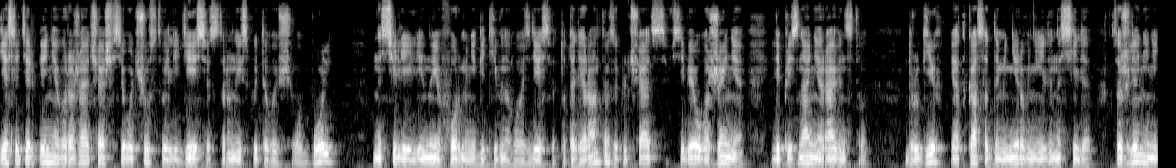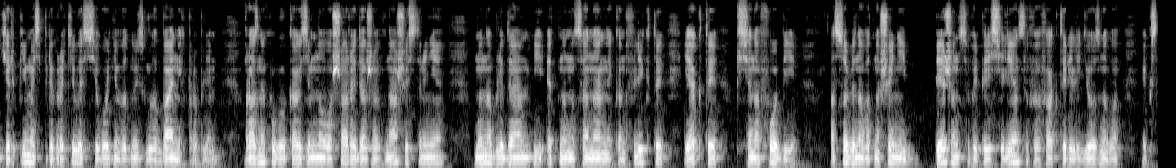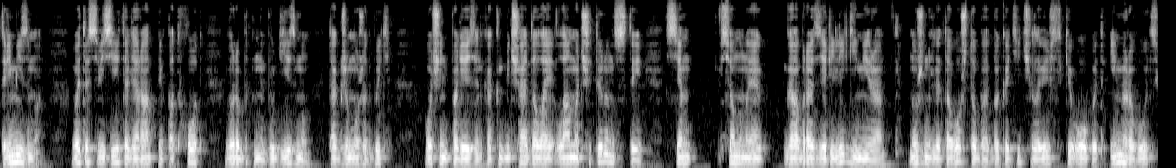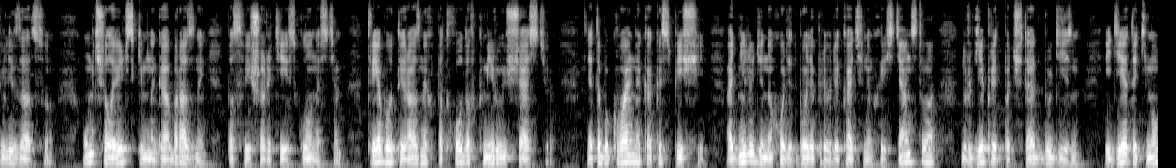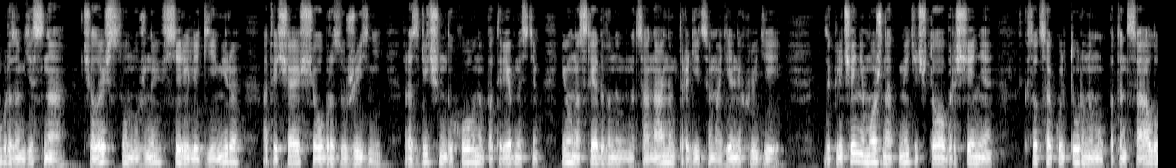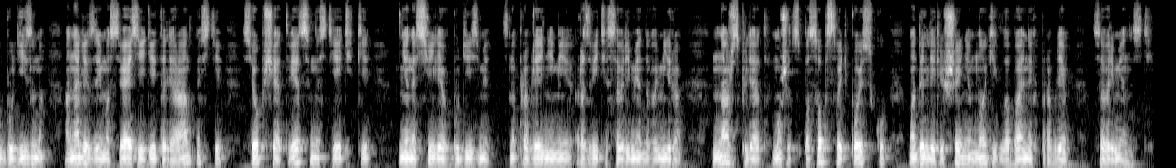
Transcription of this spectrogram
Если терпение выражает чаще всего чувство или действие стороны испытывающего боль, насилие или иные формы негативного воздействия, то толерантность заключает в себе уважение или признание равенства других и отказ от доминирования или насилия. К сожалению, нетерпимость превратилась сегодня в одну из глобальных проблем. В разных уголках земного шара и даже в нашей стране мы наблюдаем и этнонациональные конфликты, и акты ксенофобии, особенно в отношении беженцев и переселенцев и факты религиозного экстремизма. В этой связи толерантный подход, выработанный буддизмом, также может быть очень полезен. Как отмечает Далай-Лама XIV, всем, все многообразие религий мира нужно для того, чтобы обогатить человеческий опыт и мировую цивилизацию. Ум человеческий многообразный по своей широте и склонностям, требует и разных подходов к миру и счастью. Это буквально как и с пищей. Одни люди находят более привлекательным христианство, другие предпочитают буддизм. Идея таким образом ясна. Человечеству нужны все религии мира, отвечающие образу жизни, различным духовным потребностям и унаследованным национальным традициям отдельных людей. В заключение можно отметить, что обращение к социокультурному потенциалу буддизма, анализ взаимосвязи идей толерантности, всеобщей ответственности, этики ненасилия в буддизме с направлениями развития современного мира, на наш взгляд, может способствовать поиску модели решения многих глобальных проблем современности.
